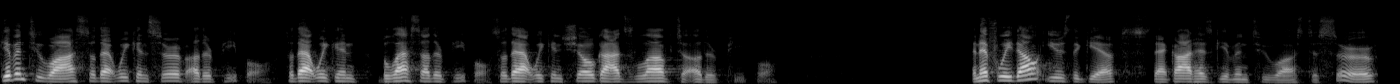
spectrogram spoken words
given to us so that we can serve other people, so that we can bless other people, so that we can show God's love to other people. And if we don't use the gifts that God has given to us to serve,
